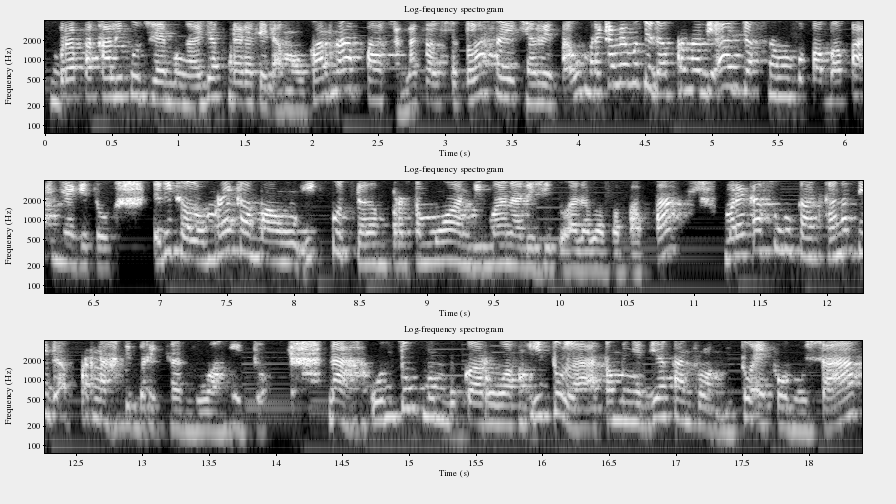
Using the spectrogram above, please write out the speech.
berapa kali pun saya mengajak mereka tidak mau. Karena apa? Karena kalau setelah saya cari tahu mereka memang tidak pernah diajak sama bapak-bapaknya gitu. Jadi kalau mereka mau ikut dalam pertemuan di mana di situ ada bapak-bapak mereka sungkan karena tidak pernah diberikan ruang itu. Nah untuk membuka ruang itulah atau menyediakan ruang itu Ekonusa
